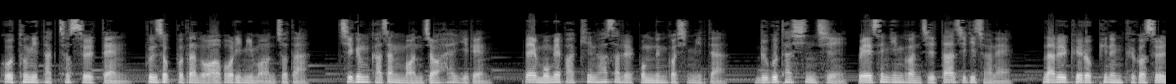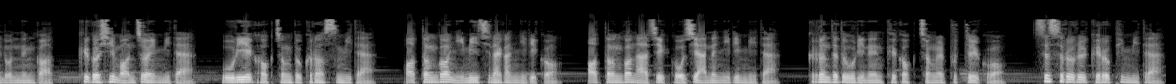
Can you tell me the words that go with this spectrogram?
고통이 닥쳤을 땐 분석보다 놓아버림이 먼저다. 지금 가장 먼저 할 일은 내 몸에 박힌 화살을 뽑는 것입니다. 누구 탓인지 왜 생긴 건지 따지기 전에 나를 괴롭히는 그것을 놓는 것, 그것이 먼저입니다. 우리의 걱정도 그렇습니다. 어떤 건 이미 지나간 일이고 어떤 건 아직 오지 않은 일입니다. 그런데도 우리는 그 걱정을 붙들고 스스로를 괴롭힙니다.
